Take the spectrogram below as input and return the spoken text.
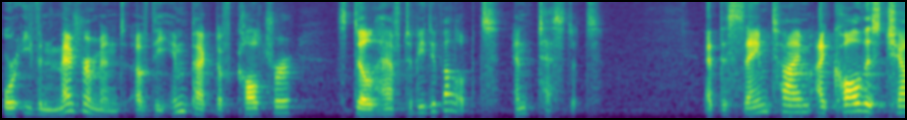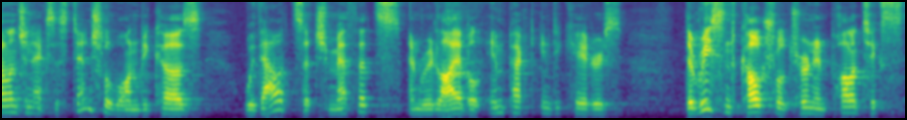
or even measurement of the impact of culture still have to be developed and tested. At the same time, I call this challenge an existential one because without such methods and reliable impact indicators, the recent cultural turn in politics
